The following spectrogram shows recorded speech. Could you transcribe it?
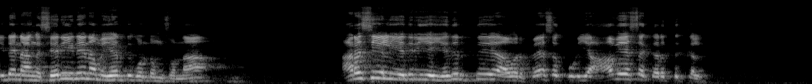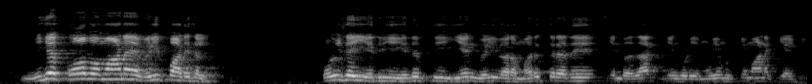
இதை நாங்கள் சரின்னே நம்ம ஏற்றுக்கொண்டோம் சொன்னா அரசியல் எதிரியை எதிர்த்து அவர் பேசக்கூடிய ஆவேச கருத்துக்கள் மிக கோபமான வெளிப்பாடுகள் கொள்கை எதிரியை எதிர்த்து ஏன் வெளிவர மறுக்கிறது என்பதுதான் எங்களுடைய மிக முக்கியமான கேள்வி.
